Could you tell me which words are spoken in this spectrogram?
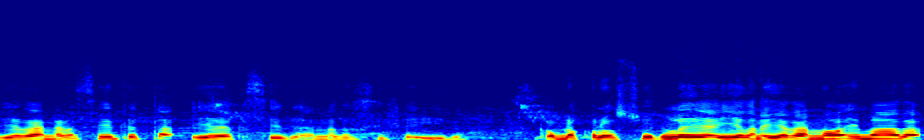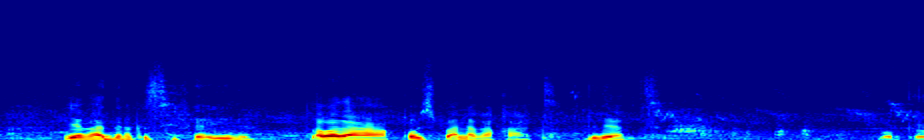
iyagaa naga sii gata iyagaa naga sii faa'iida gabdho kaloo suuq leeya iyagana iyagaa noo imaada iyagaa haddana ka sii faa'iida labadaa qoys baa naga qaata digaagta marka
